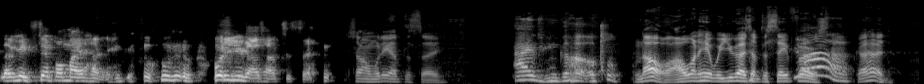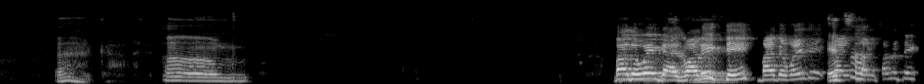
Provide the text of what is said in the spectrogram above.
Let me sip on my honey. what do you guys have to say? Sean, what do you have to say? I can go. No, I want to hear what you guys have to say first. Yeah. Go ahead. Oh God. Um. By the way, guys, while they think, by the way, they, It's by a- the time they think,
